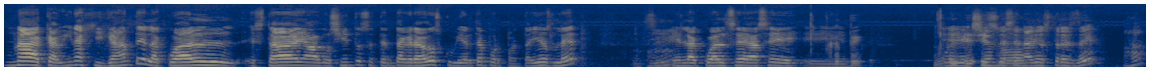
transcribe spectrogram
una cabina gigante, la cual está a 270 grados, cubierta por pantallas LED, Sí. en la cual se hace eh, proyección Eh, de escenarios 3D. Ajá.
